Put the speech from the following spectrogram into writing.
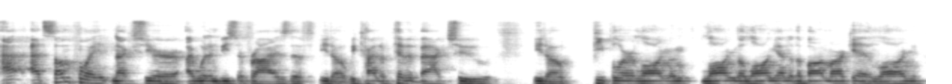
at, at, some point next year, I wouldn't be surprised if you know we kind of pivot back to you know people are long long the long end of the bond market and long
